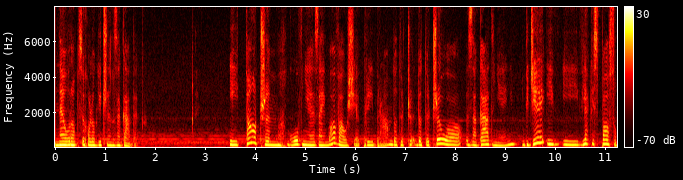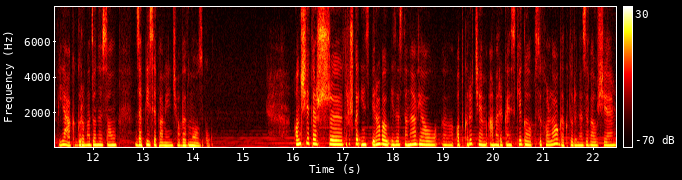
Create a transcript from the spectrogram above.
neuropsychologicznych zagadek. I to, czym głównie zajmował się Pribram, dotyczy, dotyczyło zagadnień, gdzie i, i w jaki sposób, jak gromadzone są zapisy pamięciowe w mózgu. On się też y, troszkę inspirował i zastanawiał y, odkryciem amerykańskiego psychologa, który nazywał się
